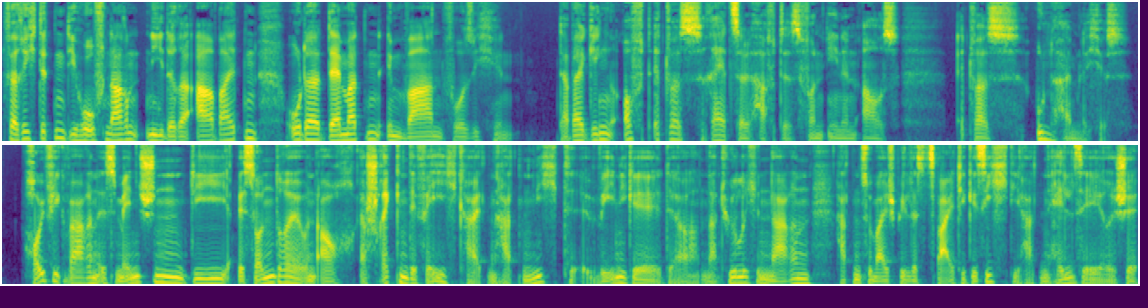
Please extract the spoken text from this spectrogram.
verrichteten die Hofnarren niedere Arbeiten oder dämmerten im Wahn vor sich hin. Dabei ging oft etwas Rätselhaftes von ihnen aus, etwas Unheimliches. Häufig waren es Menschen, die besondere und auch erschreckende Fähigkeiten hatten. Nicht wenige der natürlichen Narren hatten zum Beispiel das zweite Gesicht, die hatten hellseherische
